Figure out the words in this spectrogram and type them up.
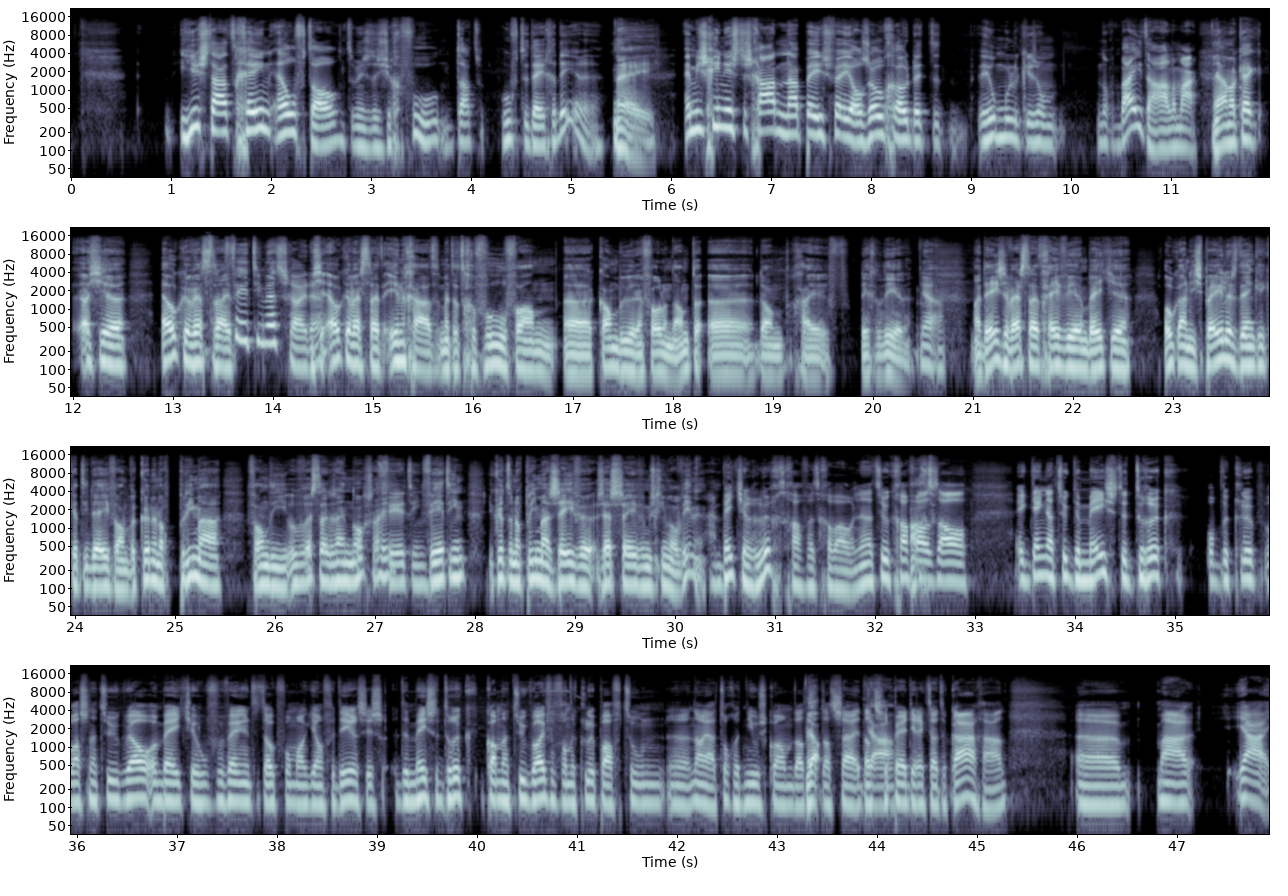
Hier staat geen elftal, tenminste dat is je gevoel, dat hoeft te degraderen. nee. En misschien is de schade naar PSV al zo groot dat het heel moeilijk is om nog bij te halen. Maar Ja, maar kijk, als je elke wedstrijd 14 wedstrijden. Als je elke wedstrijd ingaat met het gevoel van eh Cambuur en Volendam, te- eh, dan ga je f- degraderen. Ja. Maar deze wedstrijd geeft weer een beetje, ook aan die spelers denk ik, het idee van we kunnen nog prima van die, hoeveel wedstrijden zijn er nog? Zei je? 14. 14. Je kunt er nog prima 7, 6, 7 misschien wel winnen. Een beetje rust gaf het gewoon. En natuurlijk gaf Acht. het al... Ik denk natuurlijk de meeste druk op de club was natuurlijk wel een beetje, hoe vervelend het ook voor Mark-Jan Verderes is. De meeste druk kwam natuurlijk wel even van de club af toen, eh, nou ja, toch het nieuws kwam dat, Ja. dat, zij, dat Ja. ze per direct uit elkaar gaan. Ehm, maar ja,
